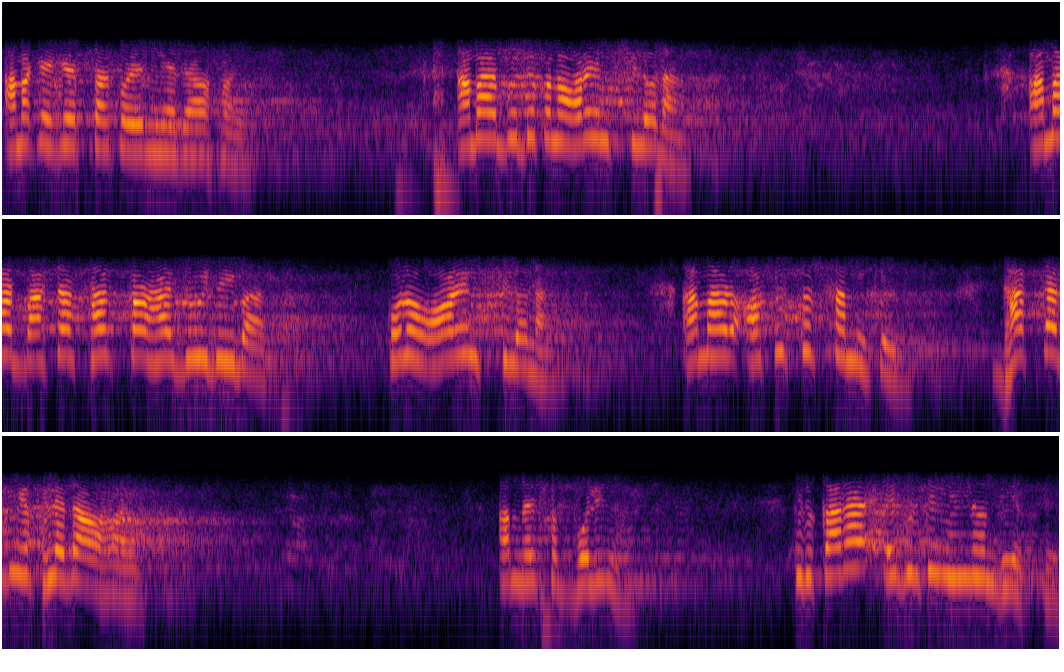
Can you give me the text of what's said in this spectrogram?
আমাকে গ্রেপ্তার করে নিয়ে যাওয়া হয়। আমার বুদ্ধে কোনো অরেঞ্জ ছিল না। আমার বাসা সার্চ করা হয় দুই দুইবার। কোনো অরেঞ্জ ছিল না। আমার অসুস্থ স্বামীকে ধাক্কা দিয়ে ফেলে দেওয়া হয়। আমরা এসব বলি না। কিন্তু কারা এগুলিকে ইন্ধন দিয়েছে?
